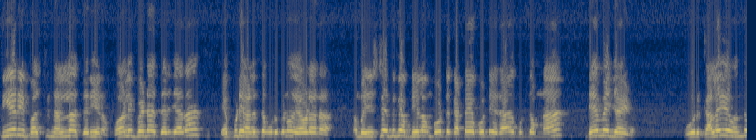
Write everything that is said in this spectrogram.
தியரி ஃபர்ஸ்ட் நல்லா தெரியணும். குவாலிஃபைடாக தெரிஞ்சாதான் எப்படி அழுத்தம் கொடுக்கணும் எவ்வளோ நம்ம இஷ்டத்துக்கு அப்படியெல்லாம் போட்டு கட்டையை போட்டு ஏதாவது கொடுத்தோம்னா டேமேஜ் ஆகிடும் ஒரு கலையை வந்து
